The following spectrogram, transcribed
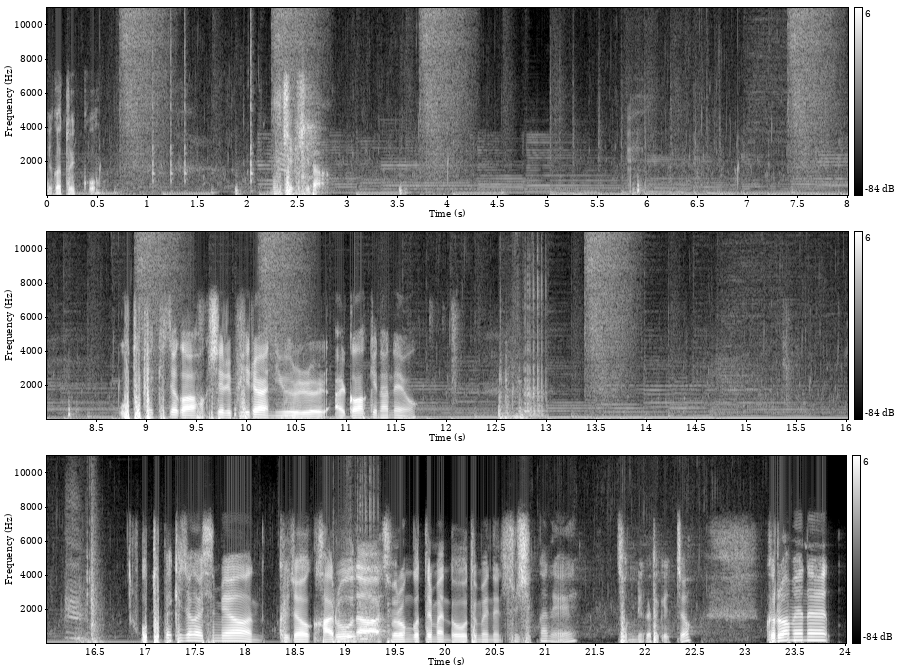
이것도 있고 뭉칩시다. 오토 패키저가 확실히 필요한 이유를 알 것 같긴 하네요. 오토 패키저가 있으면 그저 가루나 저런 것들만 넣어두면은 순식간에 정리가 되겠죠? 그러면은 좀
